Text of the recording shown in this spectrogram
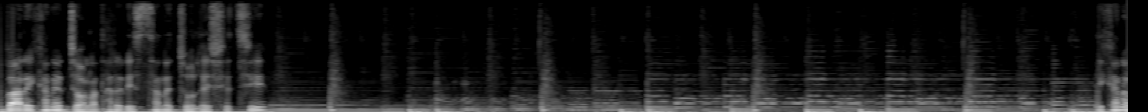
এবার এখানে জলাধারের স্থানে চলে এসেছি। এখানে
